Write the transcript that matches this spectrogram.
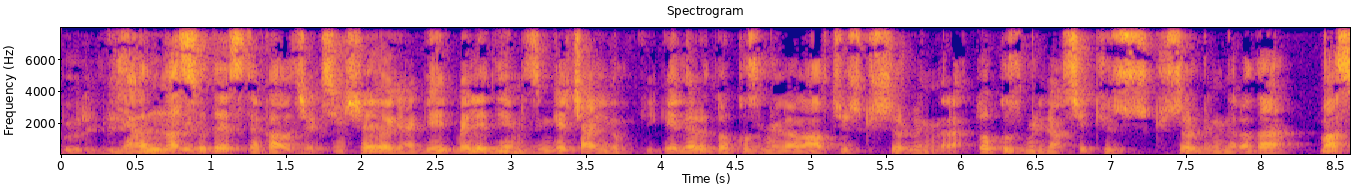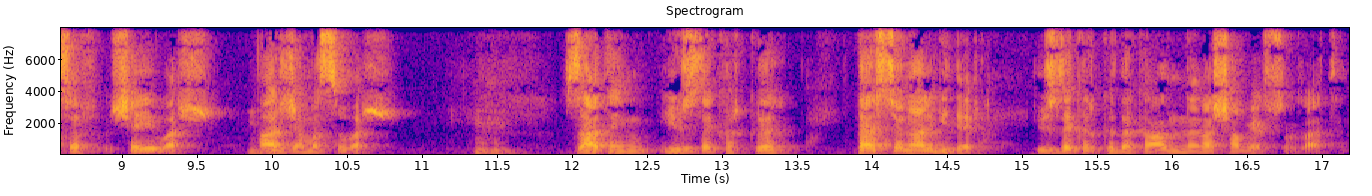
böyle bir... Yani nasıl destek alacaksın? Şey yok yani belediyemizin geçen yılki geliri 9 milyon 600 küsür bin lira. 9 milyon 800 küsür bin lira da masraf şeyi var. Hı. Harcaması var. Hı hı. Zaten yüzde kırkı personel gideri. Yüzde kırkı da kanunen aşamıyorsun zaten.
